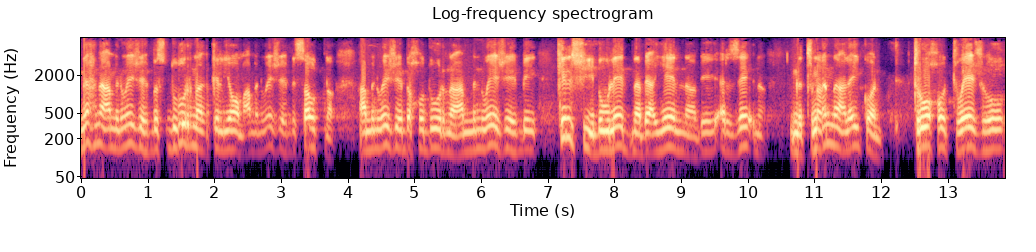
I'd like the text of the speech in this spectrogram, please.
نحن عم نواجه بصدورنا كل يوم عم نواجه بصوتنا عم نواجه بحضورنا عم نواجه بكل شيء بولادنا بعيالنا بأرزاقنا. نتمنى عليكم تروحوا تواجهوا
